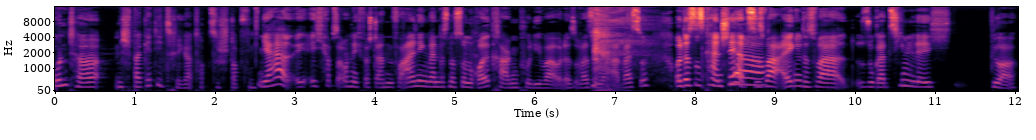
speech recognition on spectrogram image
unter einen Spaghetti-Trägertop zu stopfen. Ja, ich habe es auch nicht verstanden. Vor allen Dingen, wenn das noch so ein Rollkragenpulli war oder sowas in der Art, weißt du? Und das ist kein Scherz. Ja. Das war eigentlich, das war sogar ziemlich, ja,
